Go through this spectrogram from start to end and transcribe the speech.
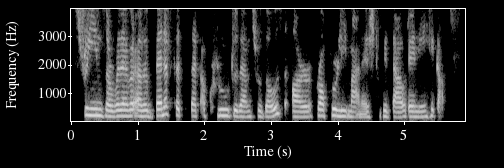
streams or whatever other benefits that accrue to them through those are properly managed without any hiccups.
